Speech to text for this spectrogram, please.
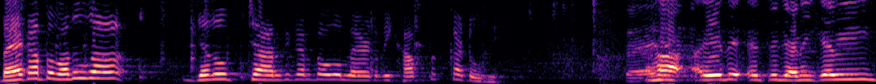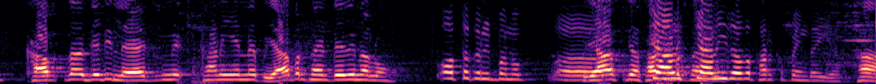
ਬੈਕਅਪ ਵਧੂਗਾ ਜਦੋਂ ਚਾਰਜ ਕਰਦਾ ਉਦੋਂ ਲਾਈਟ ਦੀ ਖਪਤ ਘਟੂਗੀ। ਹਾਂ ਇਹਦੇ ਇਹ ਚ ਜਾਨੀ ਕਿ ਵੀ ਖਪਤ ਜਿਹੜੀ ਲਾਈਟ ਨੇ ਖਾਣੀ ਇਹਨੇ 50% ਇਹਦੇ ਨਾਲੋਂ। ਉਹ ਤਕਰੀਬਨ ਅਹ, 50 ਜਾਂ 40 60% 40 ਦਾ ਤਾਂ ਫ਼ਰਕ ਪੈਂਦਾ ਹੀ ਆ। ਹਾਂ।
